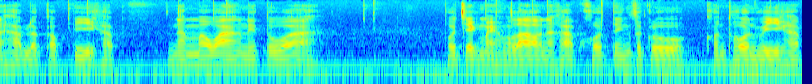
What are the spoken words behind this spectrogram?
นะครับแล้ว Copy ครับนำมาวางในตัวโปรเจกต์ใหม่ของเรานะครับ Coding Screw Ctrl V ครับ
